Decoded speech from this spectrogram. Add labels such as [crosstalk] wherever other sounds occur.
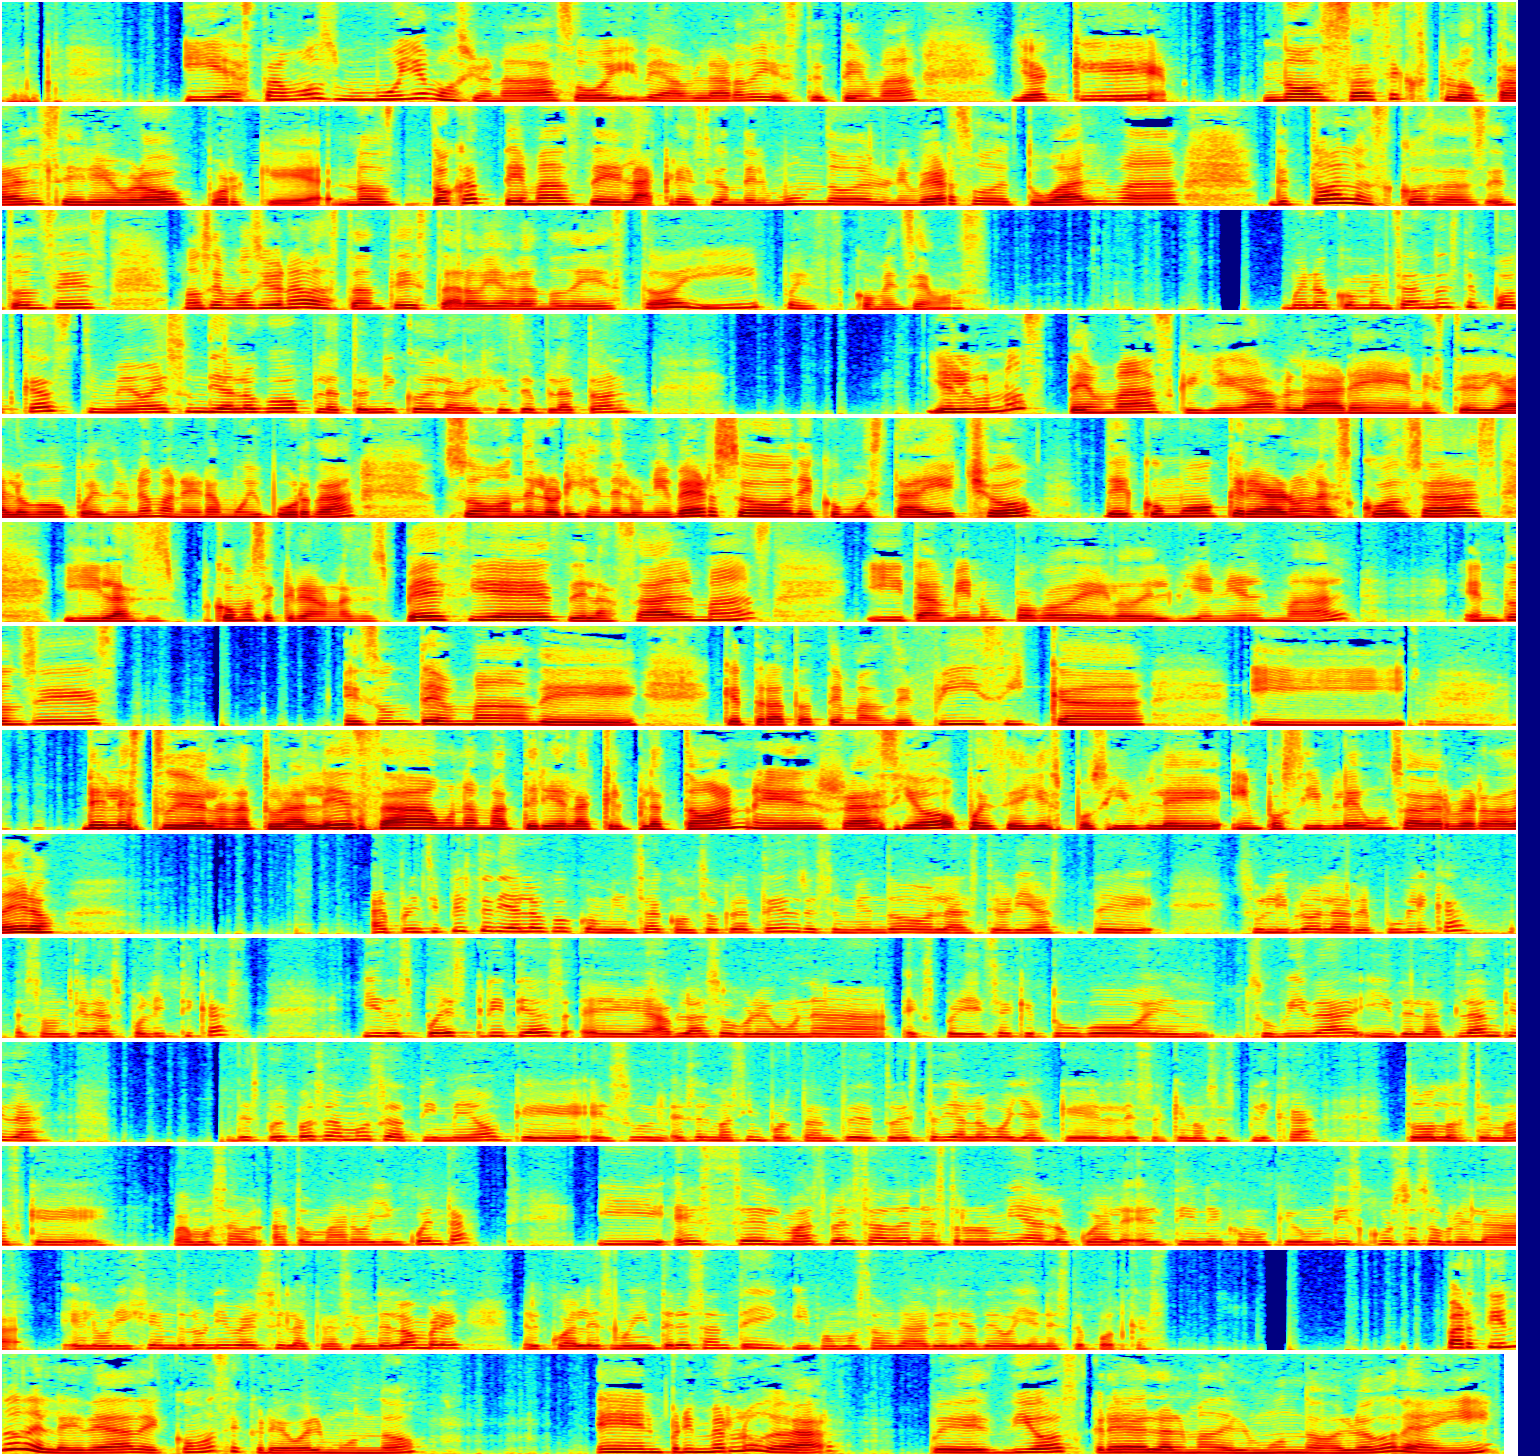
y estamos muy emocionadas hoy de hablar de este tema, ya que nos hace explotar el cerebro porque nos toca temas de la creación del mundo, del universo, de tu alma, de todas las cosas. Entonces nos emociona bastante estar hoy hablando de esto y pues comencemos. Bueno, comenzando este podcast, Timeo es un diálogo platónico de la vejez de Platón y algunos temas que llega a hablar en este diálogo, pues de una manera muy burda, son el origen del universo, de cómo está hecho, de cómo crearon las cosas y las cómo se crearon las especies, de las almas y también un poco de lo del bien y el mal. Entonces, es un tema de que trata temas de física y del estudio de la naturaleza, una materia en la que el Platón es reacio, pues de ella es posible, imposible un saber verdadero. Al principio este diálogo comienza con Sócrates resumiendo las teorías de su libro La República, son teorías políticas, y después Critias eh, habla sobre una experiencia que tuvo en su vida y de la Atlántida. Después pasamos a Timeo, que es, un, es el más importante de todo este diálogo, ya que él es el que nos explica todos los temas que vamos a, tomar hoy en cuenta. Y es el más versado en astronomía, lo cual él tiene como que un discurso sobre la, el origen del universo y la creación del hombre, el cual es muy interesante y, y, vamos a hablar el día de hoy en este podcast. Partiendo de la idea de cómo se creó el mundo, en primer lugar, pues Dios crea el alma del mundo, luego de ahí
